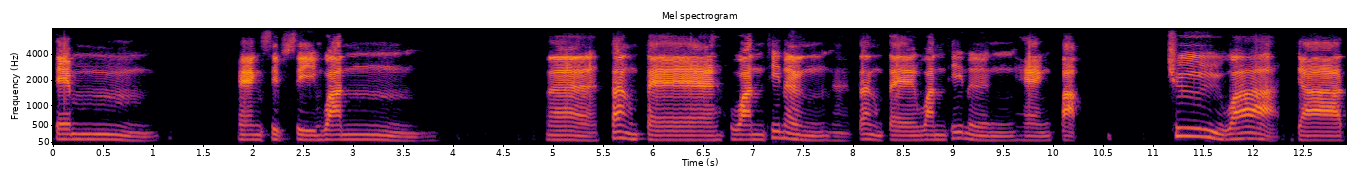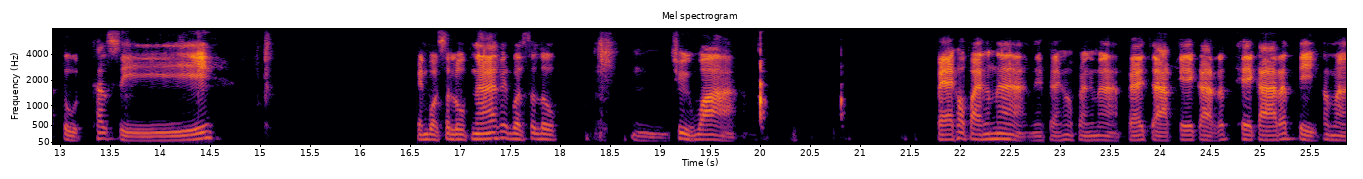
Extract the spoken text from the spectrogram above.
เต็ม แห่งสิบสี่วันตั้งแต่วันที่หนึ่งตั้งแต่วันที่หนึ่งแห่งปัก ชื่อว่าจาตุทสีเป็นบทสรุปนะ เป็นบทสรุปชื่อว่า แปลเข้าไปข้างหน้าเนี่ยแปลเข้าไปข้างหน้า แปลจากเอการเอการติเข้ามา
